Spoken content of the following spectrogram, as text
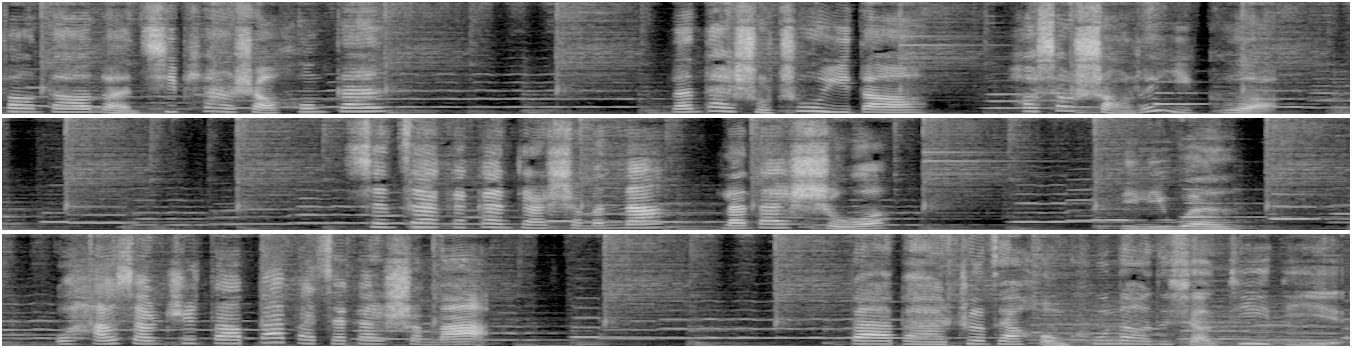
放到暖气片上烘干。蓝袋鼠注意到，好像少了一个。现在该干点什么呢？蓝袋鼠，丽丽问。我好想知道爸爸在干什么。爸爸正在哄哭闹的小弟弟。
